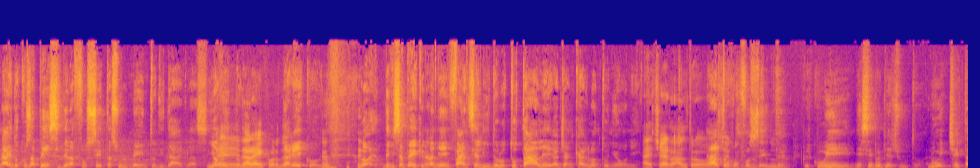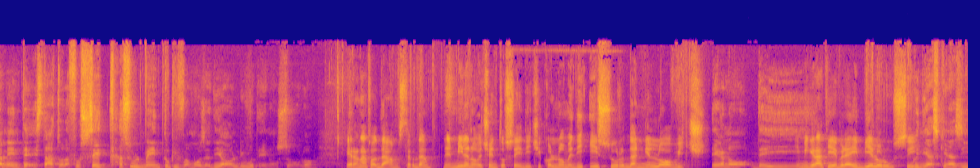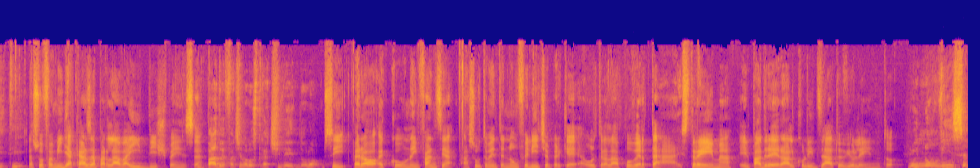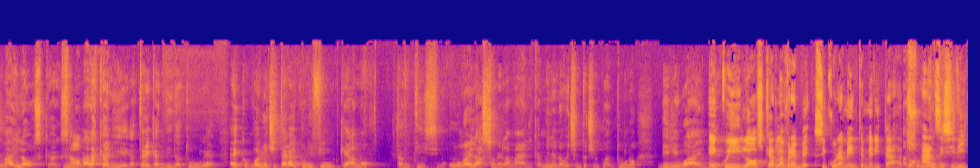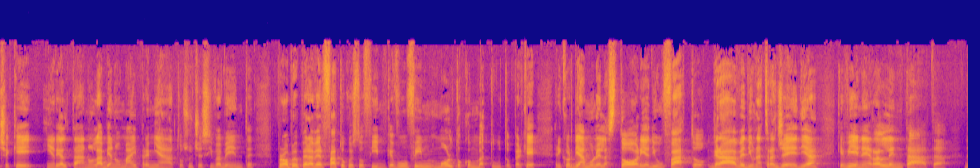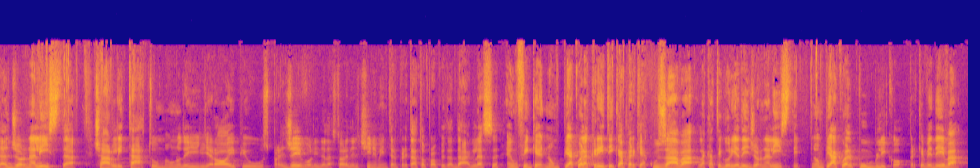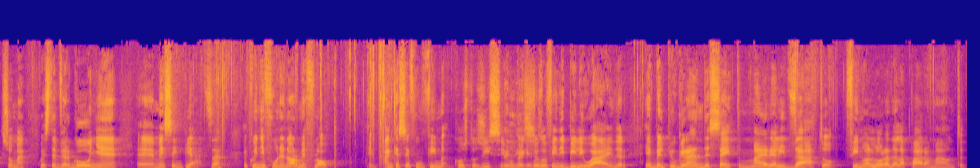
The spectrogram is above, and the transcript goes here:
Leonardo, cosa pensi della fossetta sul mento di Douglas? Io Eh, vedo- da record. Da record. Devi sapere che nella mia infanzia l'idolo totale era Giancarlo Antonioni. Eh, c'era altro, Altro certo, con Fossetta, per cui mi è sempre piaciuto. Lui certamente è stato la fossetta sul mento più famosa di Hollywood e non solo. Era nato ad Amsterdam nel 1916 col nome di Issur Danielovich, Erano dei immigrati ebrei bielorussi. quindi aschenasiti. La sua famiglia a casa parlava Yiddish, pensa. Il padre faceva lo straccivendolo. Sì, però ecco una infanzia assolutamente non felice perché oltre alla povertà estrema il padre era alcolizzato e violento. Lui non vinse mai l'Oscar, se No. non alla carriera, tre candidature. Ecco, voglio citare alcuni film che amo tantissimo. Uno è L'asso nella manica, 1951, Billy Wilder. E qui l'Oscar l'avrebbe sicuramente meritato, anzi si dice che in realtà non l'abbiano mai premiato successivamente proprio per aver fatto questo film, che fu un film molto combattuto, perché ricordiamolo è la storia di un fatto grave, di una tragedia che viene rallentata dal giornalista Charlie Tatum, uno degli eroi più spregevoli della storia del cinema, interpretato proprio da Douglas. È un film che non piacque alla critica perché accusava la categoria dei giornalisti, non piacque al pubblico perché vedeva insomma queste vergogne eh, messe in piazza e quindi fu un enorme flop. E Anche se fu un film costosissimo, Bellissimo. perché questo film di Billy Wilder ebbe il più grande set mai realizzato fino allora dalla Paramount.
